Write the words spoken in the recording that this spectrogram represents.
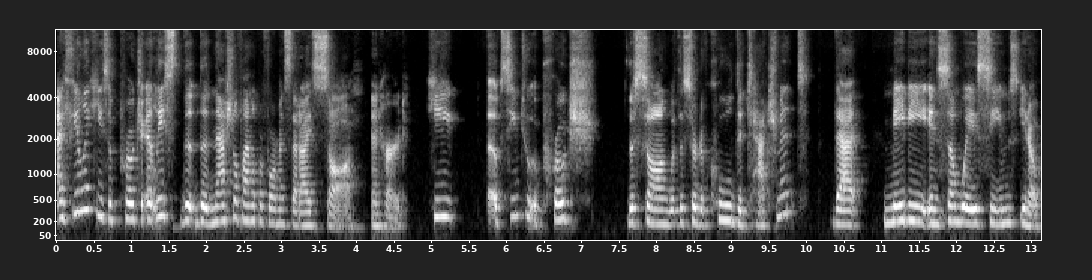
I feel like he's approaching at least the the national final performance that I saw and heard. He uh, seemed to approach the song with a sort of cool detachment that maybe in some ways seems, you know,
